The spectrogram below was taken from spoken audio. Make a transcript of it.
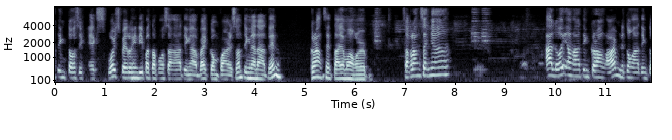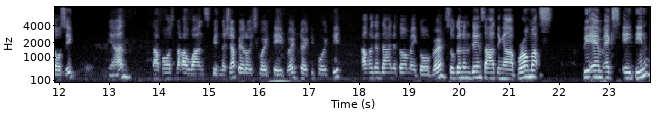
ating Tosic X Sports pero hindi pa tapos ang ating uh, bike comparison. Tingnan natin. Crankset tayo mga curb. Sa crankset niya, alloy ang ating crank arm nitong ating Tosic. Yan. Tapos naka 1 speed na siya pero square tapered, 30-40. Ang kagandahan nito may cover. So ganun din sa ating uh, Promax PMX 18.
